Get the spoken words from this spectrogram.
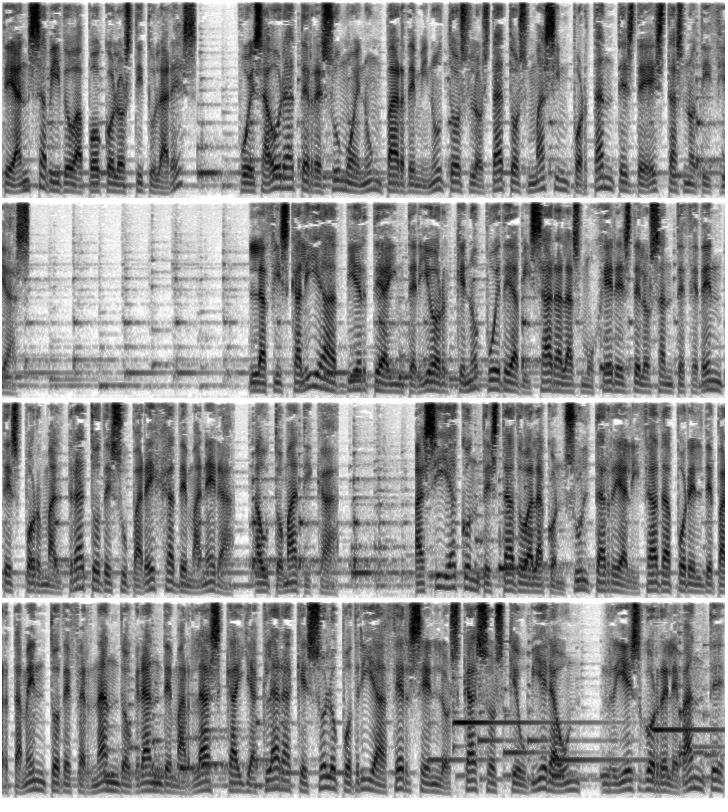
¿Te han sabido a poco los titulares? Pues ahora te resumo en un par de minutos los datos más importantes de estas noticias. La Fiscalía advierte a Interior que no puede avisar a las mujeres de los antecedentes por maltrato de su pareja de manera automática. Así ha contestado a la consulta realizada por el departamento de Fernando Grande Marlasca y aclara que solo podría hacerse en los casos que hubiera un riesgo relevante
